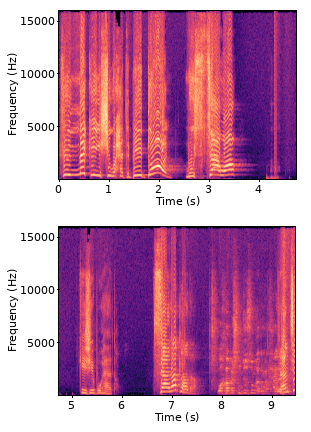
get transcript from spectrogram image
فين ما كاين شي واحد بدون مستوى كيجيبوا هذا. سالات الهضرة. واخا باش ندوزو من هاد المرحلة. فهمتي؟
